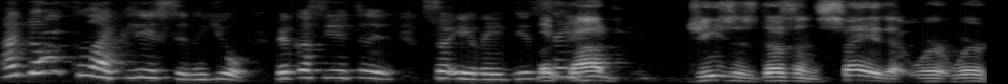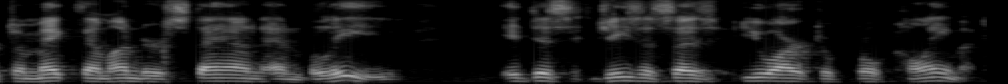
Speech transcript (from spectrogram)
I don't like listen you because it's uh, so if But say God, Jesus doesn't say that we're, we're to make them understand and believe. It just, Jesus says you are to proclaim it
